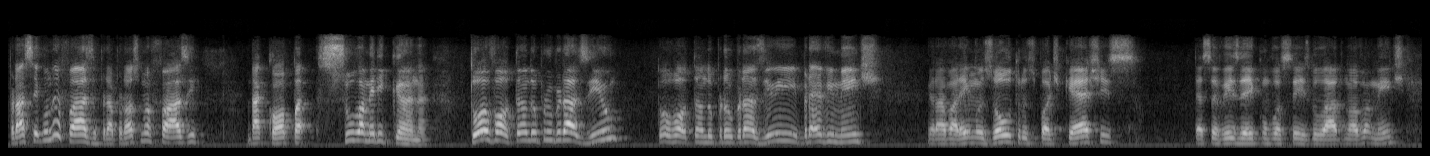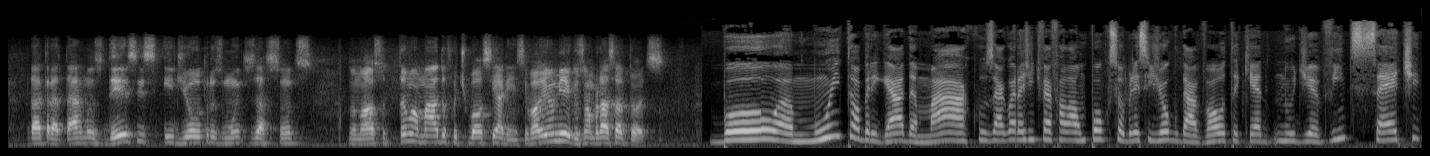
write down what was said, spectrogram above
para a segunda fase, para a próxima fase da Copa Sul-Americana. Tô voltando para o Brasil, tô voltando para o Brasil e brevemente gravaremos outros podcasts, dessa vez aí com vocês do lado novamente, para tratarmos desses e de outros muitos assuntos no nosso tão amado futebol cearense. Valeu, amigos, um abraço a todos. Boa, muito obrigada, Marcos. Agora a gente vai falar um pouco sobre esse jogo da volta, que é no dia 27,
